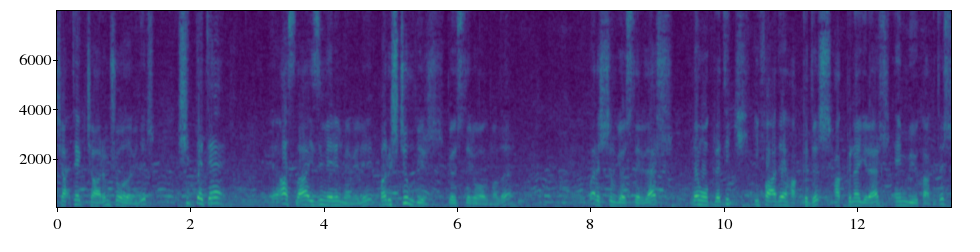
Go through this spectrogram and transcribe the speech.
ça- tek çağrım şu olabilir. Şiddete e, asla izin verilmemeli. Barışçıl bir gösteri olmalı. Barışçıl gösteriler demokratik ifade hakkıdır. Hakkına girer. En büyük haktır.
